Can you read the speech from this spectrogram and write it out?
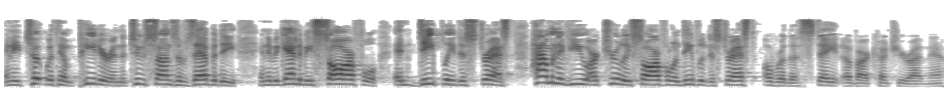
And he took with him Peter and the two sons of Zebedee, and he began to be sorrowful and deeply distressed. How many of you are truly sorrowful and deeply distressed over the state of our country right now?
